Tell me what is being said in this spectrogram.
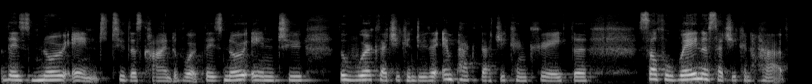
there's no end to this kind of work. There's no end to the work that you can do, the impact that you can create, the self awareness that you can have.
